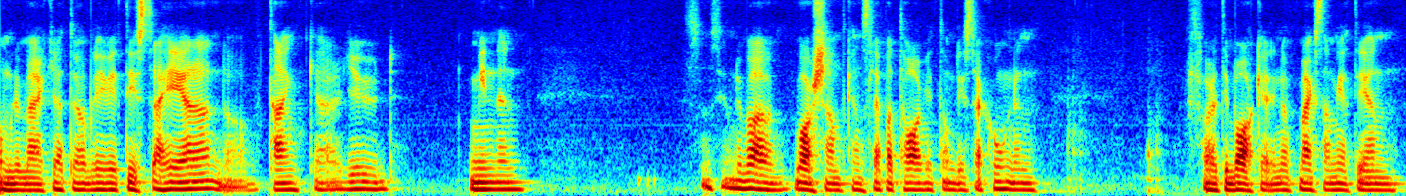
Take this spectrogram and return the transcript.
Om du märker att du har blivit distraherad av tankar, ljud, minnen. Så se om du bara varsamt kan släppa taget om distraktionen. Föra tillbaka din uppmärksamhet igen.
